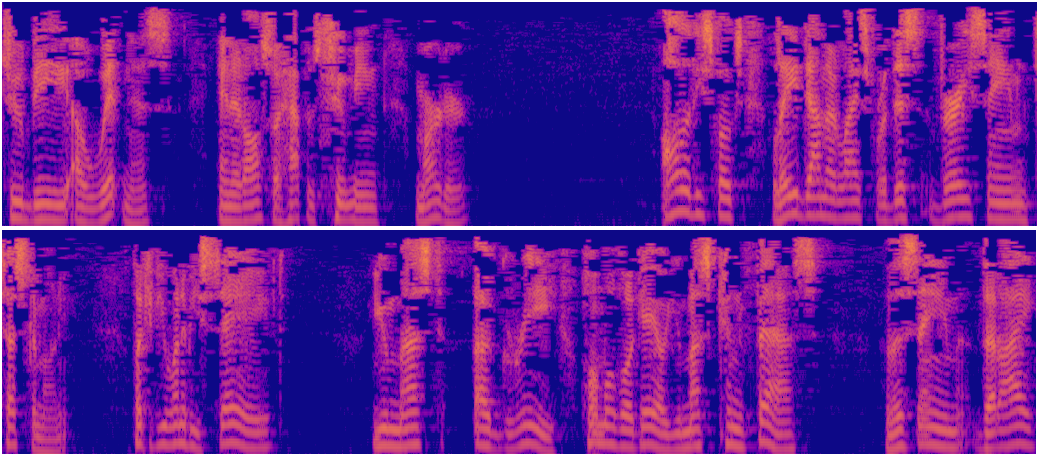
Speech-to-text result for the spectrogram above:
to be a witness and it also happens to mean martyr. All of these folks laid down their lives for this very same testimony. Look, if you want to be saved, you must agree. Homologeo, you must confess the same that I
